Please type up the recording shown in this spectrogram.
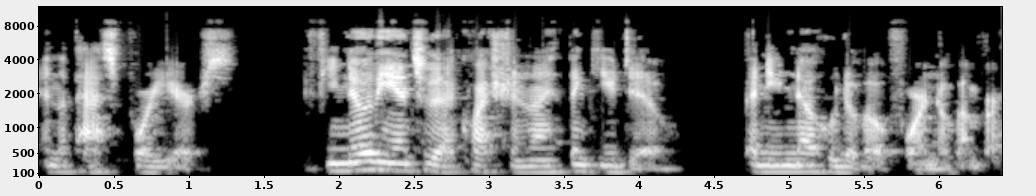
in the past four years? If you know the answer to that question, and I think you do, then you know who to vote for in November.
